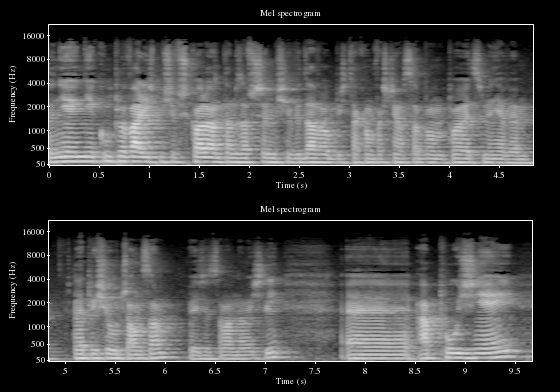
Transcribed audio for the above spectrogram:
to nie, nie kumplowaliśmy się w szkole, on tam zawsze mi się wydawał być taką właśnie osobą, powiedzmy, nie wiem, lepiej się uczącą, wiecie co mam na myśli. E, a później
